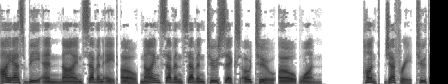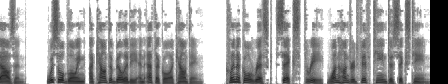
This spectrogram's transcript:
ISBN 978-0-9772602-0-1. Hunt, Geoffrey 2000. Whistleblowing, Accountability and Ethical Accounting. Clinical Risk, 6 3, 115-16.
